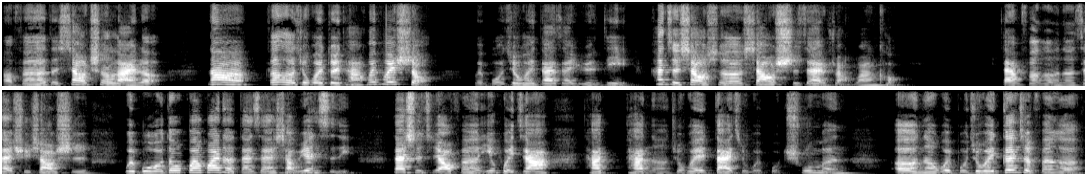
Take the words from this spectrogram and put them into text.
呃芬儿的校车来了，那芬儿就会对他挥挥手。韦伯就会待在原地，看着校车消失在转弯口。当芬儿呢在学校时，韦伯都乖乖的待在小院子里。但是只要芬儿一回家，他他呢就会带着韦伯出门，而呢韦伯就会跟着芬儿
